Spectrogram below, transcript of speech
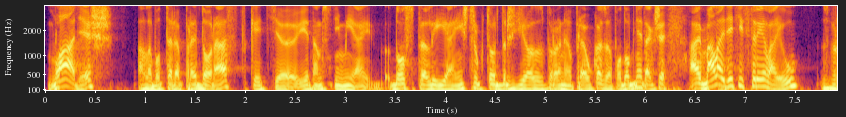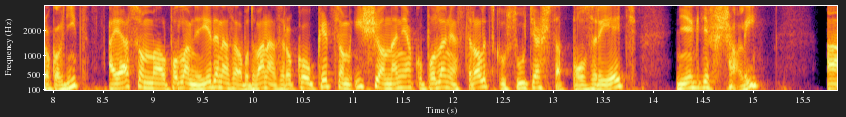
mládež, alebo teda pre dorast, keď uh, je tam s nimi aj dospelý, aj inštruktor drží do zbrojného preukazu a podobne, takže aj malé deti strieľajú z brokovníc. A ja som mal podľa mňa 11 alebo 12 rokov, keď som išiel na nejakú podľa mňa streleckú súťaž sa pozrieť niekde v šali a,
